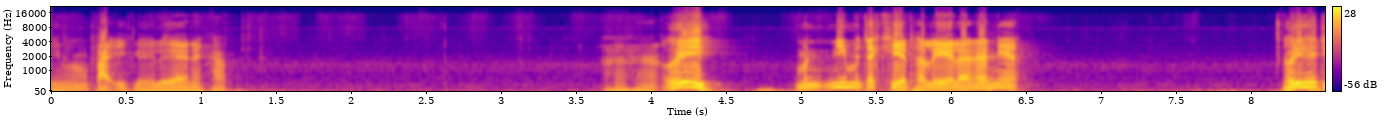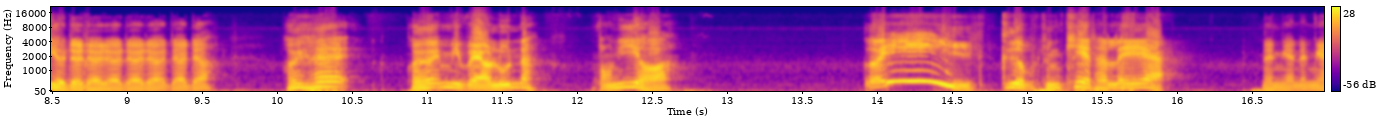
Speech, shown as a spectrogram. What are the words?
ยังต้องไปอีกเรื่อยๆนะครับอ่าฮะเอ้ย มันนี่มันจะเขตทะเลแล้วนะเนี่ย เฮ้ยเดี๋ยวเดี๋ยวเดี๋ยวเดี๋ยวเดี๋ยวเดี๋ยวเฮ้ยเฮ้ยเฮ้ยมีแววลุ้นอะตรงนี้เหรอเฮ้ยเกือบถึงเขตทะเลอะนั่นไงนั่นไง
